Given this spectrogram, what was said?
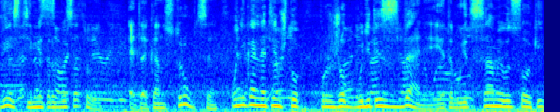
200 метров высотой. Эта конструкция уникальна тем, что прыжок будет из здания, и это будет самый высокий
